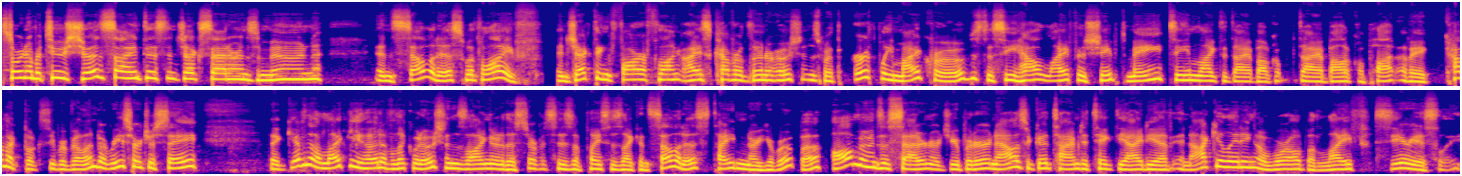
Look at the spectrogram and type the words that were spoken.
Story number two Should scientists inject Saturn's moon Enceladus with life? Injecting far flung ice covered lunar oceans with earthly microbes to see how life is shaped may seem like the diabolical, diabolical plot of a comic book supervillain, but researchers say that given the likelihood of liquid oceans lying under the surfaces of places like Enceladus, Titan, or Europa, all moons of Saturn or Jupiter, now is a good time to take the idea of inoculating a world with life seriously.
